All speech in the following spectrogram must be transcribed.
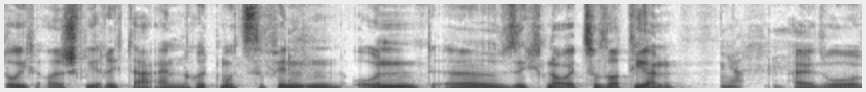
durchaus schwierig, da einen Rhythmus zu finden und äh, sich neu zu sortieren. Ja. Also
